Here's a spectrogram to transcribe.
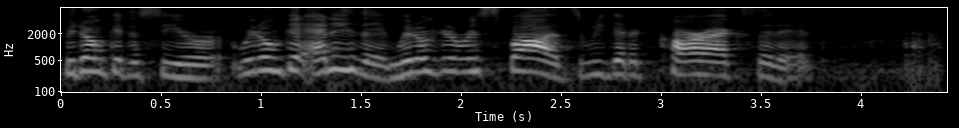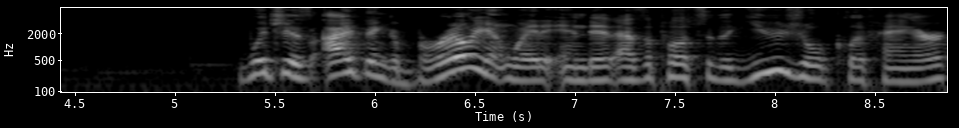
we don't get to see her. We don't get anything. We don't get a response. We get a car accident. Which is, I think, a brilliant way to end it, as opposed to the usual cliffhanger.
